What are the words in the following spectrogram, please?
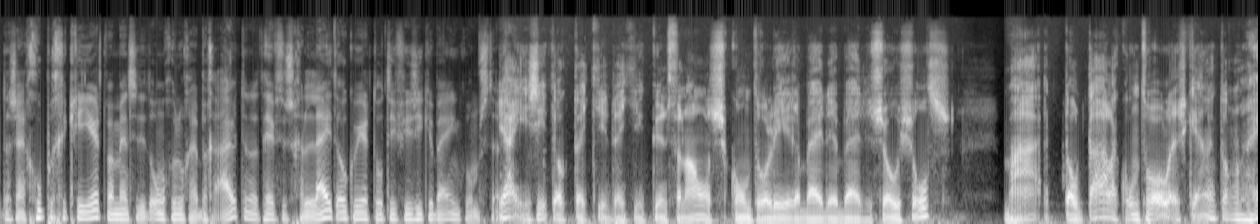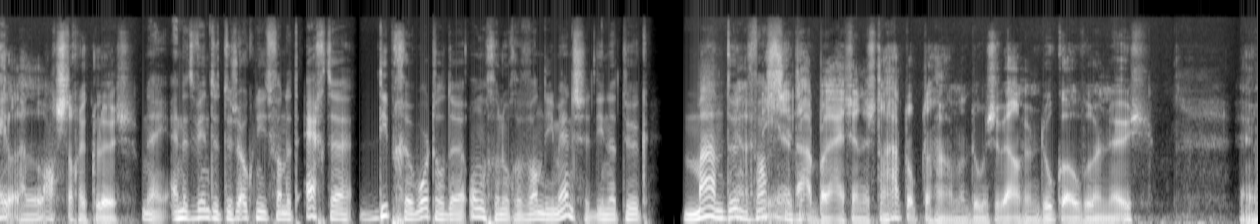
daar zijn groepen gecreëerd waar mensen dit ongenoeg hebben geuit. En dat heeft dus geleid ook weer tot die fysieke bijeenkomsten. Ja, je ziet ook dat je, dat je kunt van alles controleren bij de, bij de socials. Maar totale controle is kennelijk toch een hele lastige klus. Nee, en het wint het dus ook niet van het echte, diep gewortelde ongenoegen van die mensen. Die natuurlijk maanden ja, vastzitten. inderdaad bereid zijn de straat op te gaan. Dan doen ze wel hun doek over hun neus. Ja.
